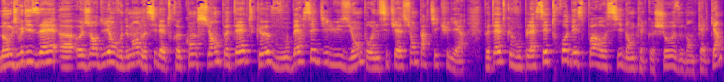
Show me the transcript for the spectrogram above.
Donc je vous disais, euh, aujourd'hui on vous demande aussi d'être conscient, peut-être que vous vous bercez d'illusions pour une situation particulière. Peut-être que vous placez trop d'espoir aussi dans quelque chose ou dans quelqu'un.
